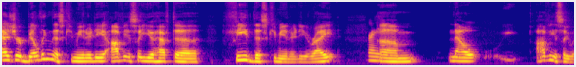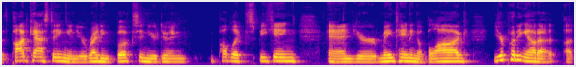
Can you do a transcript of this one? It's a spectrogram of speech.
as you're building this community, obviously you have to feed this community, right? Right. Um, now, obviously, with podcasting and you're writing books and you're doing public speaking and you're maintaining a blog, you're putting out a, a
